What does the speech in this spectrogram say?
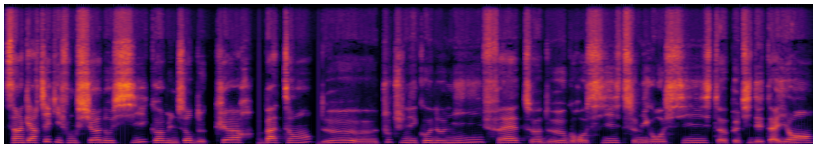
c'est un quartier qui fonctionne aussi comme une sorte de cœur battant de euh, toute une économie faite de grossistes, semi-grossistes, petits détaillants,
